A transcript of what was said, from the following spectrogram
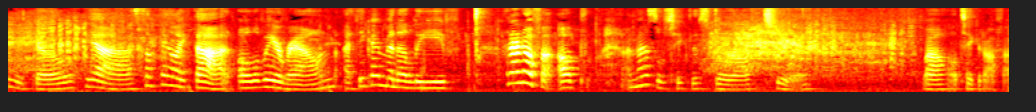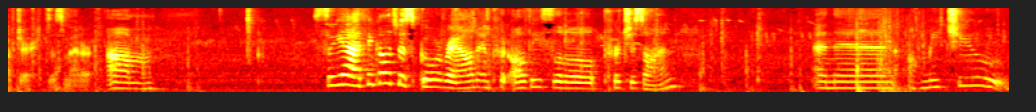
we go. Yeah, something like that all the way around. I think I'm to leave... I don't know if I, will I might as well take this door off too. Well, I'll take it off after. It doesn't matter. Um, so yeah, I think I'll just go around and put all these little perches on. And then I'll meet you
